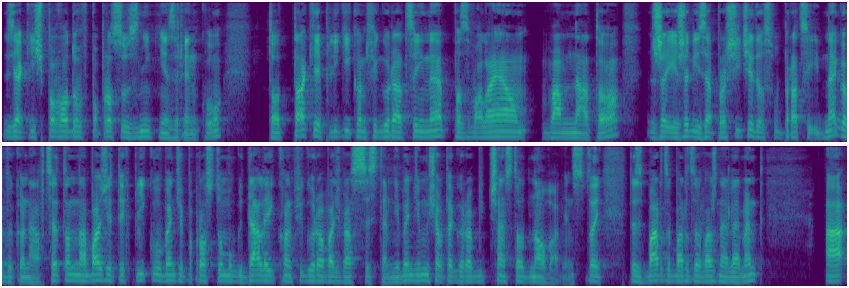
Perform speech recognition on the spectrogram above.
z jakichś powodów po prostu zniknie z rynku, to takie pliki konfiguracyjne pozwalają Wam na to, że jeżeli zaprosicie do współpracy innego wykonawcę, to na bazie tych plików będzie po prostu mógł dalej konfigurować Was system. Nie będzie musiał tego robić często od nowa, więc tutaj to jest bardzo, bardzo ważny element. A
